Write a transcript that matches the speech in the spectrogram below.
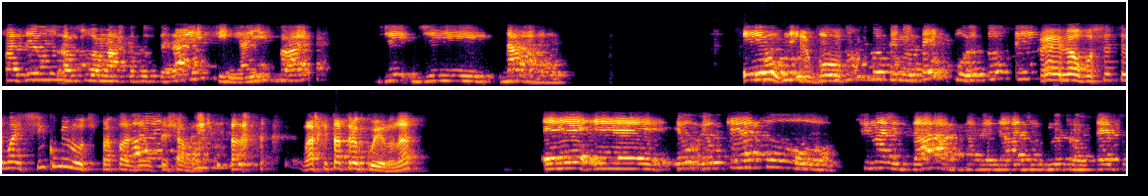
fazer a sua marca prosperar, enfim, aí vai de, de, da área. Eu nem eu vou... não esgotei meu tempo, eu estou sem. É, não, você tem mais cinco minutos para fazer ah, o então. fechamento. Tá? Acho que está tranquilo, né? É, é, eu, eu quero finalizar, na verdade, o meu processo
